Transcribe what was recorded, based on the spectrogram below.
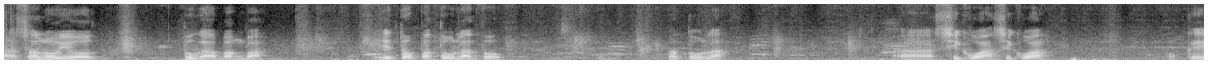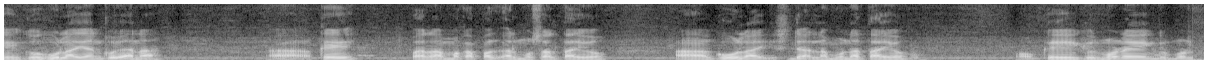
ah, saluyot, tugabang ba? Ito patula to. Patula. Ah, sikwa, sikwa. Okay, gugulayan ko yan ha. Ah, okay, para makapag-almusal tayo. Ah, gulay, isda lang muna tayo. Okay, good morning, good morning.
